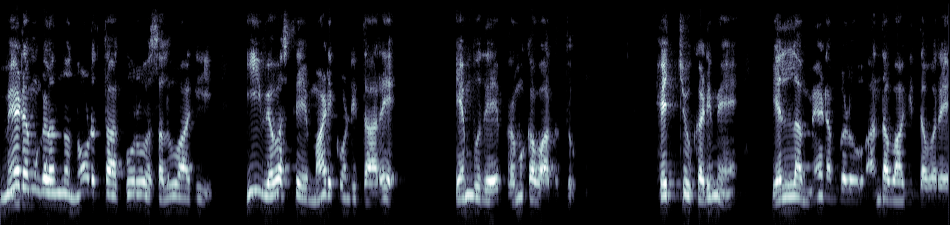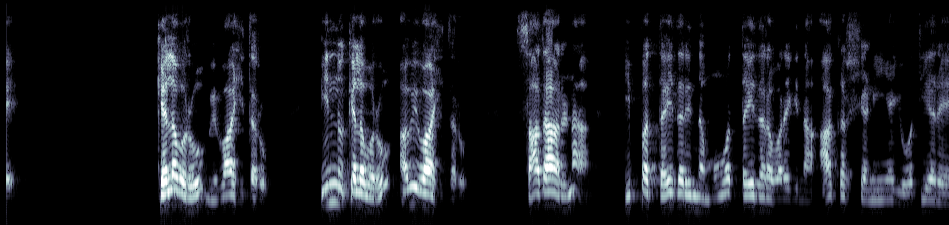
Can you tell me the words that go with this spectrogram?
ಮೇಡಂಗಳನ್ನು ನೋಡುತ್ತಾ ಕೂರುವ ಸಲುವಾಗಿ ಈ ವ್ಯವಸ್ಥೆ ಮಾಡಿಕೊಂಡಿದ್ದಾರೆ ಎಂಬುದೇ ಪ್ರಮುಖವಾದದ್ದು. ಹೆಚ್ಚು ಕಡಿಮೆ ಎಲ್ಲ ಮೇಡಂಗಳು ಅಂದವಾಗಿದ್ದವರೇ ಕೆಲವರು ವಿವಾಹಿತರು, ಇನ್ನು ಕೆಲವರು ಅವಿವಾಹಿತರು. ಸಾಧಾರಣ ಇಪ್ಪತ್ತೈದರಿಂದ ಮೂವತ್ತೈದರವರೆಗಿನ ಆಕರ್ಷಣೀಯ ಯುವತಿಯರೇ,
